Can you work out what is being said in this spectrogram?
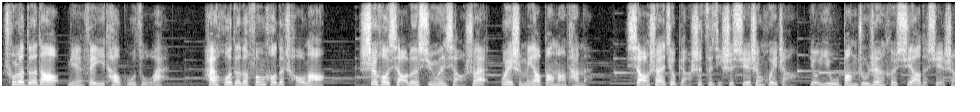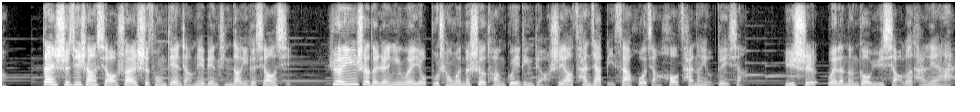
除了得到免费一套鼓组外，还获得了丰厚的酬劳。事后，小乐询问小帅为什么要帮忙他们，小帅就表示自己是学生会长，有义务帮助任何需要的学生。但实际上，小帅是从店长那边听到一个消息，热音社的人因为有不成文的社团规定，表示要参加比赛获奖后才能有对象。于是，为了能够与小乐谈恋爱，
